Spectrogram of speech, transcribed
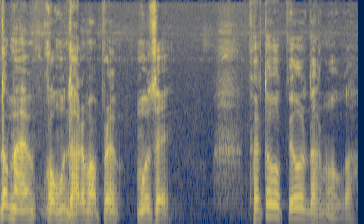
तो मैं कहूँ धर्म अपने मुँह से, फिर तो वो प्योर धर्म होगा।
